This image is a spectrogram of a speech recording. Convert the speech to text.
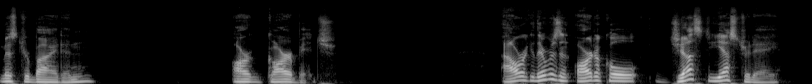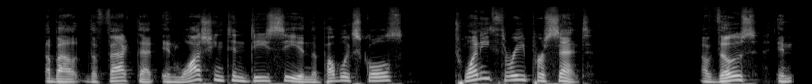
Mr. Biden, are garbage. Our there was an article just yesterday about the fact that in Washington D.C. in the public schools, 23% of those in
